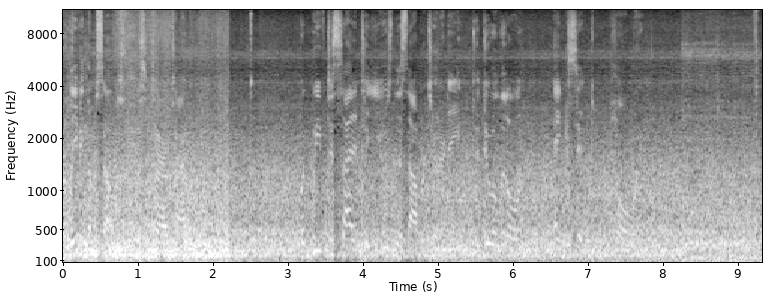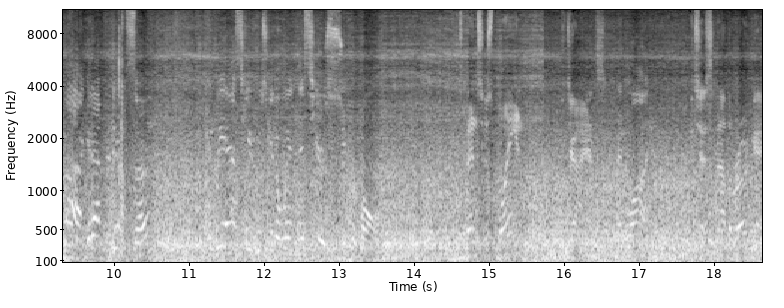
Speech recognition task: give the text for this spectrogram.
relieving themselves this entire time. But we've decided to use this opportunity to do a little exit polling. Ah, good afternoon, sir. Can we ask you who's going to win this year's Super Bowl? Depends who's playing. Giants. And why? It's just another road game.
